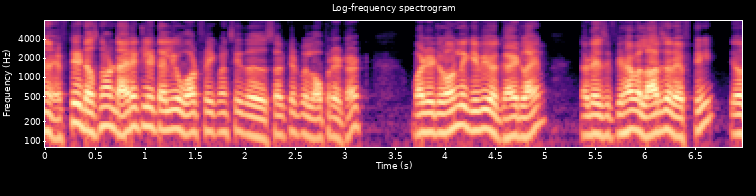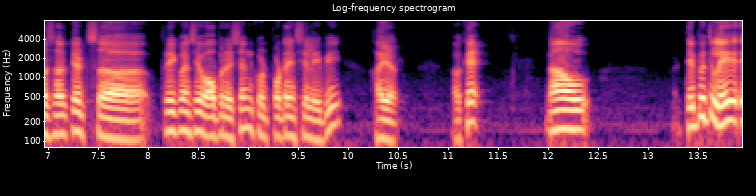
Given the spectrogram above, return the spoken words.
Now, FT does not directly tell you what frequency the circuit will operate at, but it will only give you a guideline that is if you have a larger FT your circuit's uh, frequency of operation could potentially be higher. Okay. Now typically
